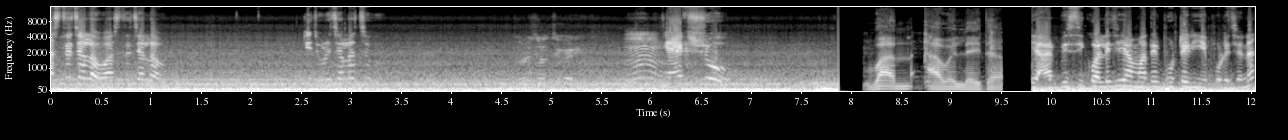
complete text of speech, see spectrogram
আস্তে চালাও আস্তে চালাও। কি জোরে চালাচ্ছ? ধরে চলছে গাড়ি? হুম একশো। One hour later. আরবিসি কলেজে আমাদের ভোটের ইয়ে পড়েছে না?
